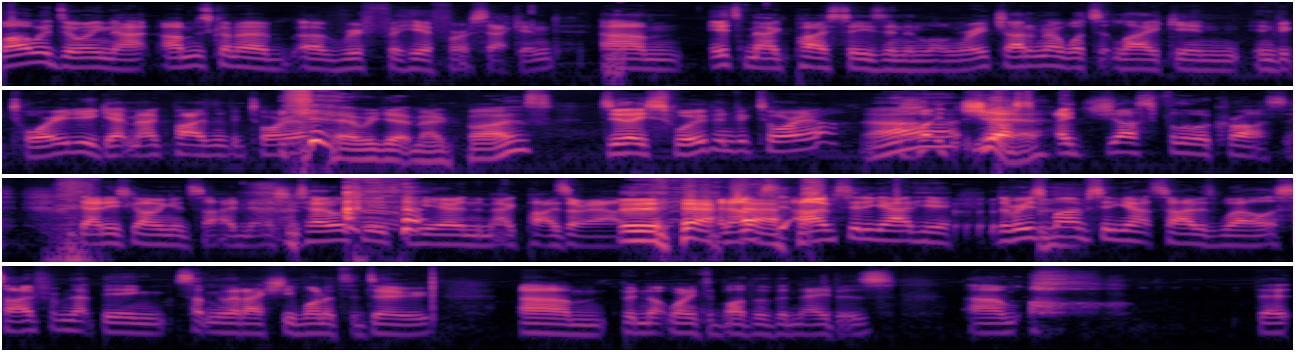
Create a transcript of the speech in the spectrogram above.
While we're doing that, I'm just gonna uh, riff for here for a second. Um, it's magpie season in Longreach. I don't know what's it like in, in Victoria. Do you get magpies in Victoria? Yeah, we get magpies. Do they swoop in Victoria? Uh, oh, I just yeah. I just flew across. Danny's going inside now. She's heard all she needs to hear, and the magpies are out. And I'm, I'm sitting out here. The reason why I'm sitting outside as well, aside from that being something that I actually wanted to do, um, but not wanting to bother the neighbours, um, oh, that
